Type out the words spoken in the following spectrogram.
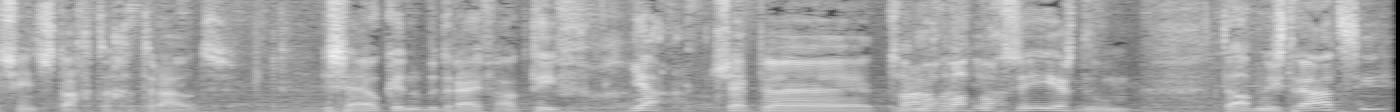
sinds 80 getrouwd. Is zij ook in het bedrijf actief? Ja, ze heeft eh Wat, 12 mocht- wat mocht ze eerst doen? De administratie?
